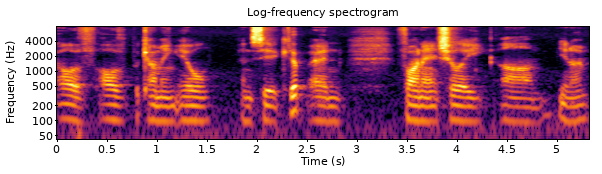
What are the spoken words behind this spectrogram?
of of becoming ill and sick Yep. and financially, um, you know.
